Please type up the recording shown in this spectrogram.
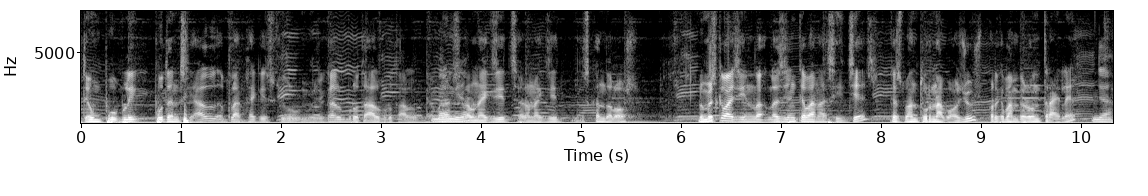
té un públic potencial, en plan High School Musical, brutal, brutal. Bueno, serà un èxit, serà un èxit escandalós. Només que vagin la, la gent que van a Sitges, que es van tornar bojos perquè van veure un tràiler, Ja,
